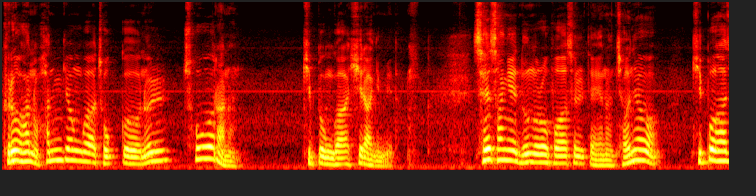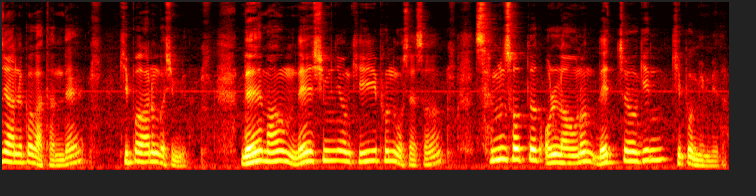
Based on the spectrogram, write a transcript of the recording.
그러한 환경과 조건을 초월하는 기쁨과 희락입니다. 세상의 눈으로 보았을 때에는 전혀 기뻐하지 않을 것 같은데 기뻐하는 것입니다. 내 마음, 내 심령 깊은 곳에서 샘솟듯 올라오는 내적인 기쁨입니다.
